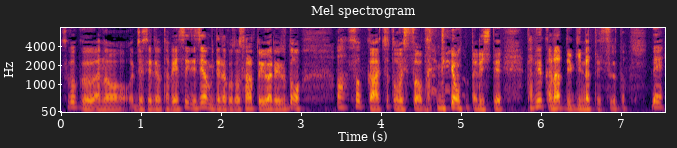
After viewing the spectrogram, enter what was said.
すごく、あの、女性でも食べやすいですよ、みたいなことをさらっと言われると、あ、そっか、ちょっと美味しそう、って思ったりして、食べようかなっていう気になったりすると。で、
